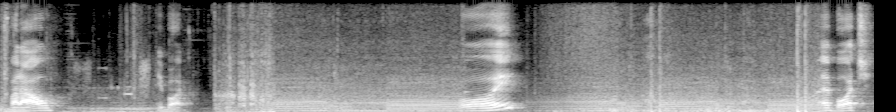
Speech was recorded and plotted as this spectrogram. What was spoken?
Varal. E bora. Oi. É bot.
